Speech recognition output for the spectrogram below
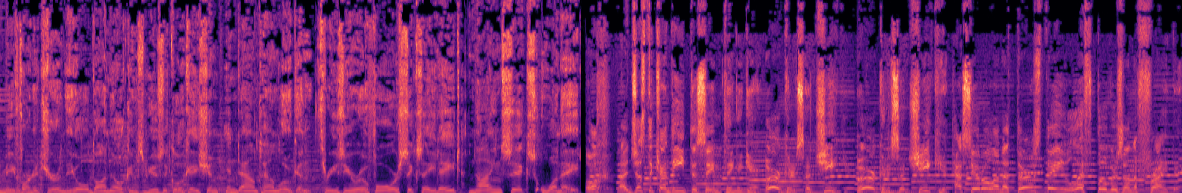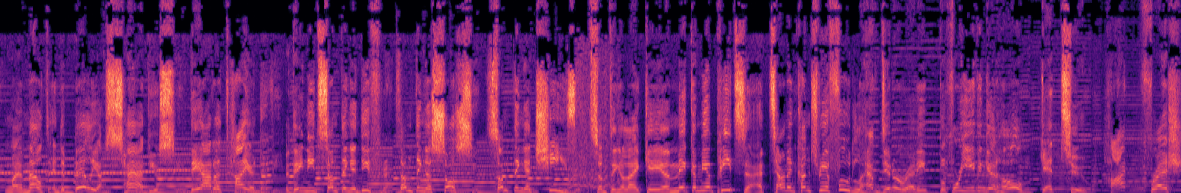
Me Furniture in the old Don Elkins Music location in downtown Logan. 304 688 9618. Ugh, I just can't eat the same thing again. Burgers are chicken. Burgers are chicken. Casserole on a Thursday, leftovers on a Friday. My mouth and the belly are sad, you see. They are tired of it. They need something different. Something a saucy. Something a cheesy. Something like a uh, make me a pizza at Town and Country Foodland. Have dinner ready before you even get home. Get two hot, fresh,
